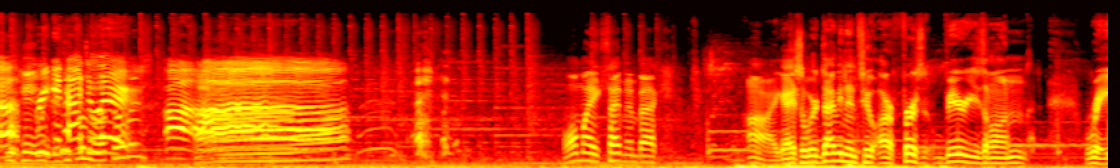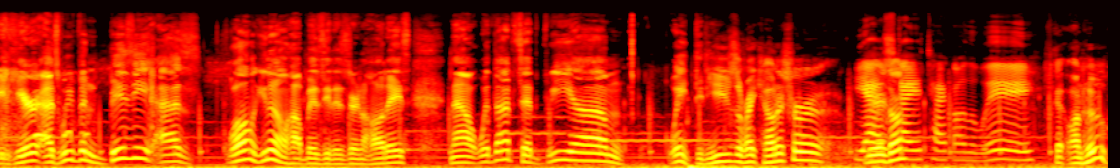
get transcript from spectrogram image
Uh, Okay, wait, is freaking this hi, from leftovers? Ah. all my excitement back. All right, guys, so we're diving into our first Virizion raid here as we've been busy as well. You know how busy it is during the holidays. Now, with that said, we um, wait, did you use the right counters for Yeah, Virizion? Sky Attack all the way. On who?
